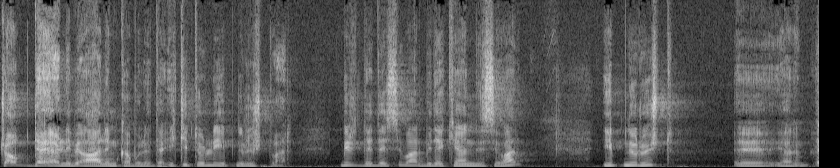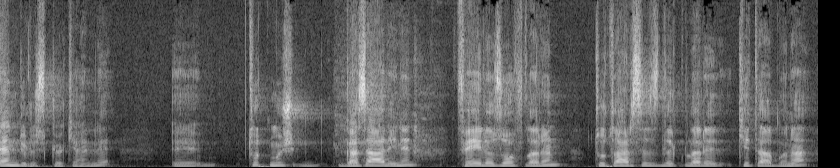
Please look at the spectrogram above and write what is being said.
Çok değerli bir alim kabul eder. İki türlü İbn Rüşd var. Bir dedesi var, bir de kendisi var. İbn Rüşd e, yani Endülüs kökenli e, tutmuş Gazali'nin filozofların tutarsızlıkları kitabına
